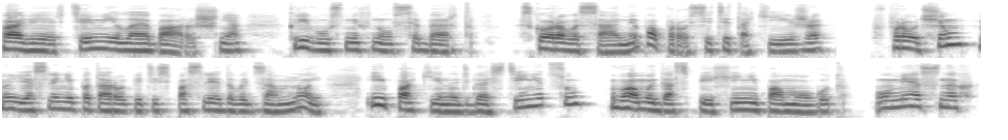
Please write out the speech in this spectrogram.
«Поверьте, милая барышня», — криво усмехнулся Берт, «скоро вы сами попросите такие же. Впрочем, если не поторопитесь последовать за мной и покинуть гостиницу, вам и доспехи не помогут. У местных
